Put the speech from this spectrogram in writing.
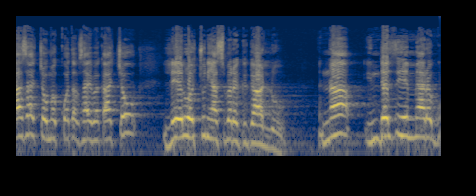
ራሳቸው መቆጠብ ሳይበቃቸው ሌሎቹን ያስበረግጋሉ እና እንደዚህ የሚያደርጉ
